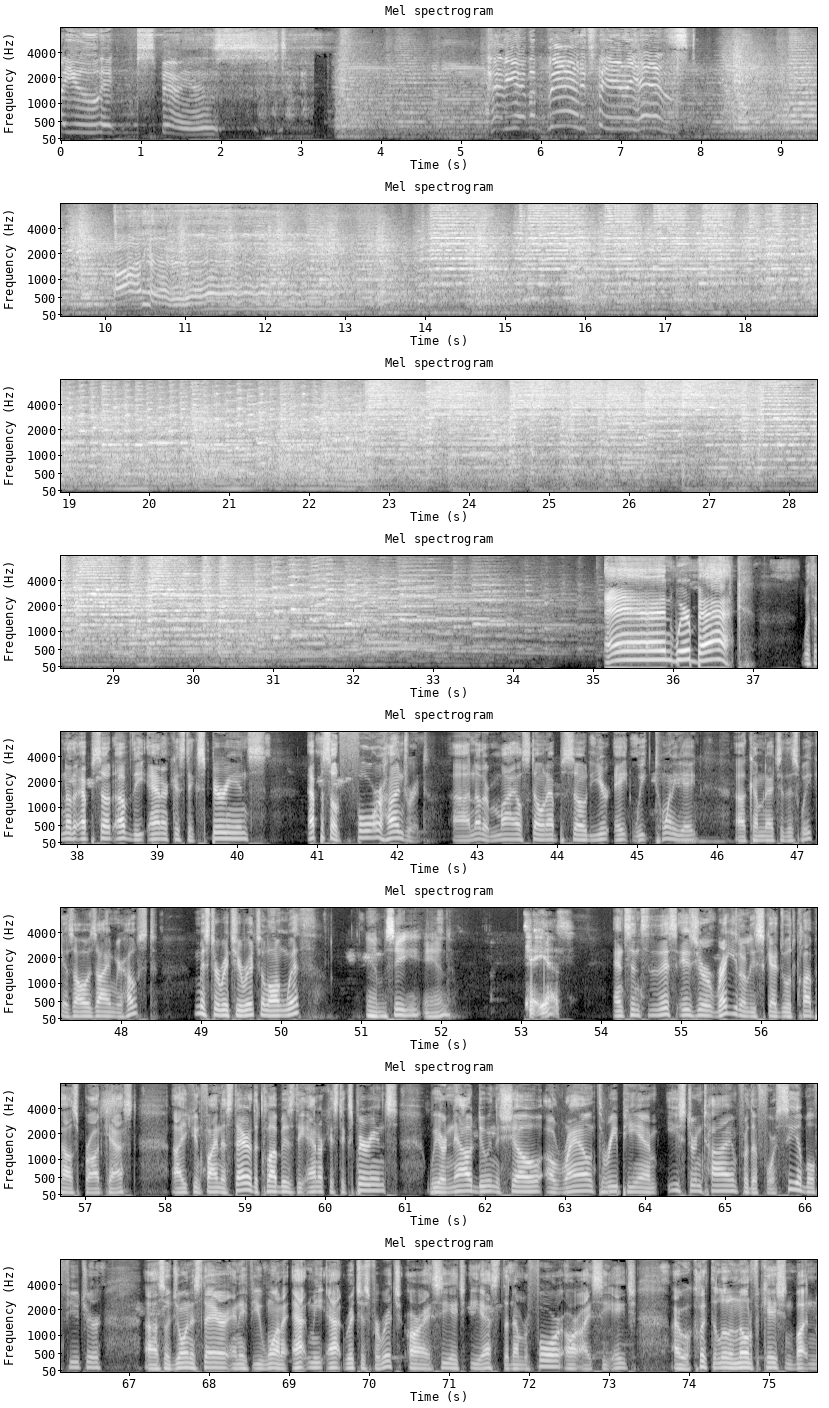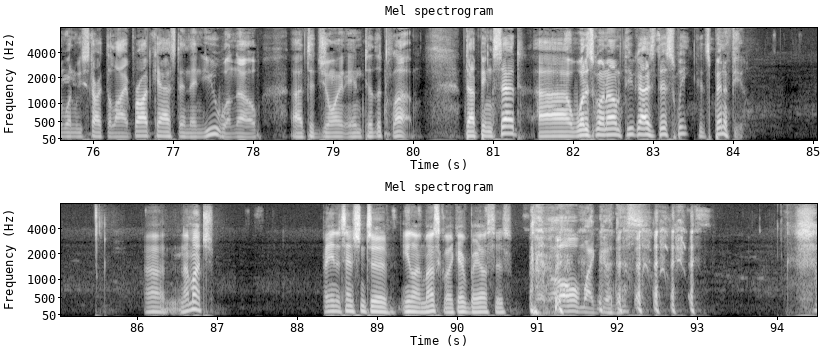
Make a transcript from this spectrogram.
Are you experienced? And we're back with another episode of the Anarchist Experience, episode 400. Uh, another milestone episode, year 8, week 28, uh, coming at you this week. As always, I am your host, Mr. Richie Rich, along with. MC and KS. And since this is your regularly scheduled Clubhouse broadcast, uh, you can find us there. The club is the Anarchist Experience. We are now doing the show around 3 p.m. Eastern Time for the foreseeable future. Uh, so join us there. And if you want to at me, at Riches for Rich, R I C H E S, the number four, R I C H, I will click the little notification button when we start the live broadcast, and then you will know uh, to join into the club. That being said, uh, what is going on with you guys this week? It's been a few. uh, not much. Paying attention to Elon Musk like everybody else is. Oh my goodness.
